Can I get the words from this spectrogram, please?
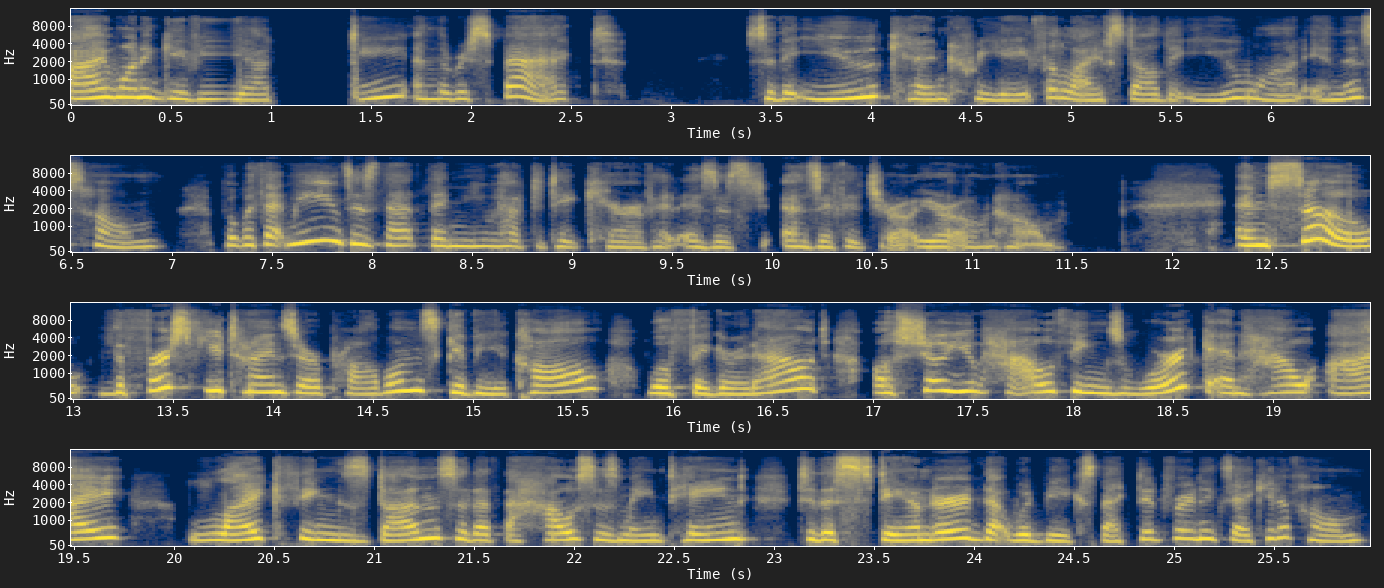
I want to give you and the respect so that you can create the lifestyle that you want in this home. But what that means is that then you have to take care of it as, as if it's your, your own home. And so the first few times there are problems, give me a call. We'll figure it out. I'll show you how things work and how I like things done so that the house is maintained to the standard that would be expected for an executive home.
